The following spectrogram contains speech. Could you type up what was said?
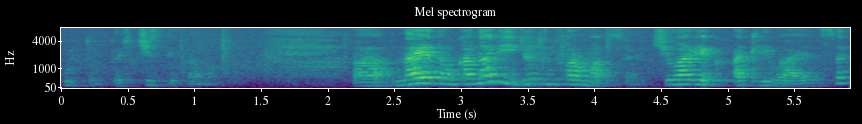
культом, то есть чистый канал. А, на этом канале идет информация, человек отливается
